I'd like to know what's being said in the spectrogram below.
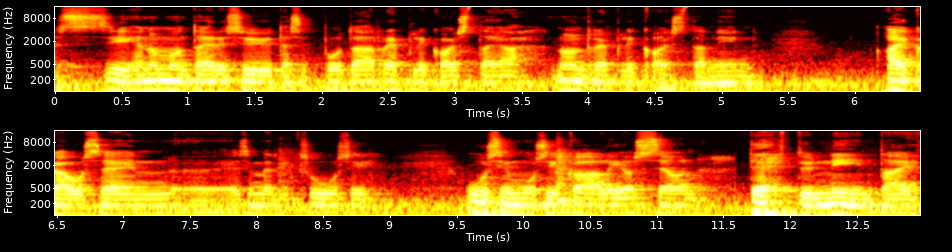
Siihen on monta eri syytä. Sitten puhutaan replikoista ja non-replikoista, niin aika usein esimerkiksi uusi, uusi musikaali, jos se on tehty niin, tai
